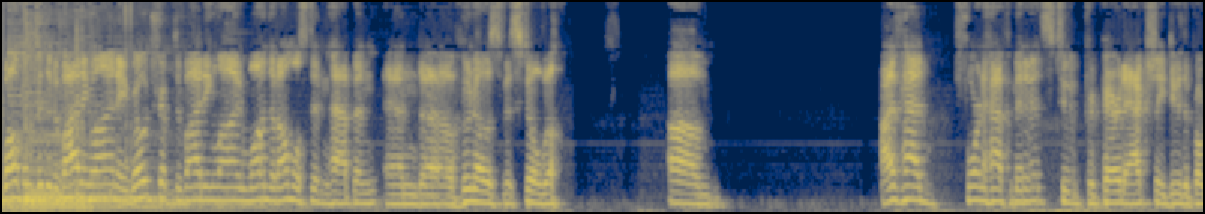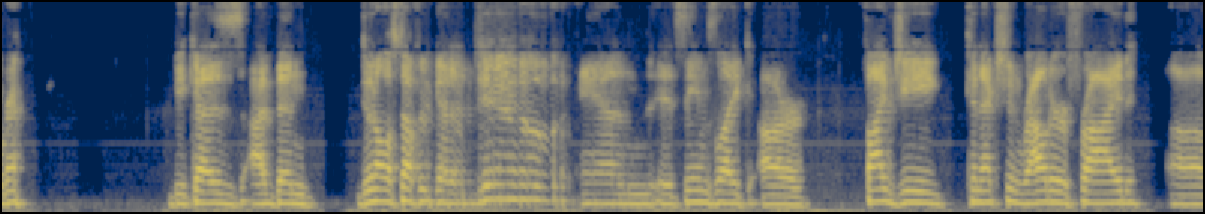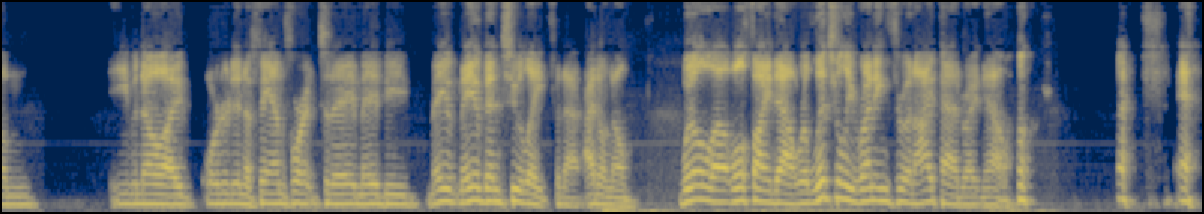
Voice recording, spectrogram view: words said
Welcome to the dividing line, a road trip dividing line, one that almost didn't happen, and uh, who knows if it still will. Um, I've had four and a half minutes to prepare to actually do the program because I've been doing all the stuff we've got to do, and it seems like our 5G connection router fried. Um, even though I ordered in a fan for it today, maybe may may have been too late for that. I don't know. We'll uh, we'll find out. We're literally running through an iPad right now, and,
